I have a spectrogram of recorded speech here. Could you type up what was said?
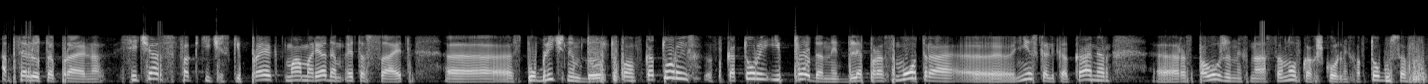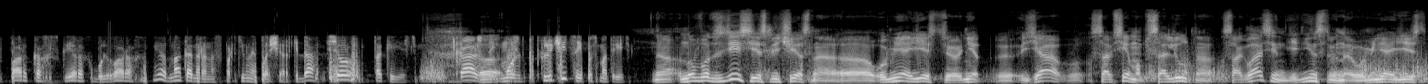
Абсолютно правильно. Сейчас фактически проект «Мама рядом» – это сайт э, с публичным доступом, в который, в который и поданы для просмотра э, несколько камер, э, расположенных на остановках школьных автобусов, в парках, скверах, бульварах, и одна камера на спортивной площадке. Да, все так и есть. Каждый а... может подключиться и посмотреть. А, ну вот здесь, если честно, э, у меня есть... Э, нет, э, я совсем абсолютно согласен. Единственное, у меня есть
